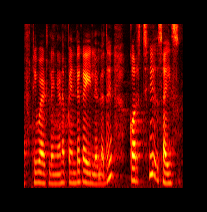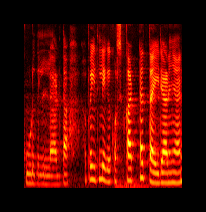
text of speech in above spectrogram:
എഫക്റ്റീവായിട്ടുള്ള തന്നെയാണ്. അപ്പോൾ എന്റെ കയ്യിലുള്ളത് കുറച്ച് സൈസ് കൂടുതലുള്ള കേട്ടോ അപ്പോൾ ഇതിലേക്ക് കുറച്ച് കട്ട തൈരാണ് ഞാൻ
